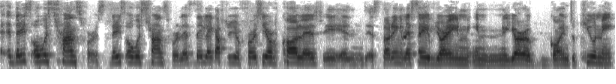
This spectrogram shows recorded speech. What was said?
eh, there is always transfers. There is always transfer. Let's say like after your first year of college in studying let's say if you're in, in new york going to cuny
